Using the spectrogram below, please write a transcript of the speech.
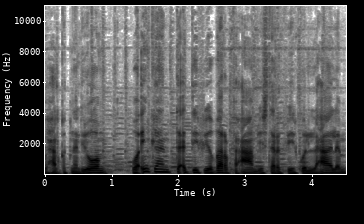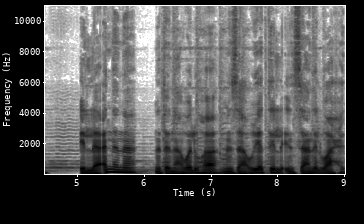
وحلقتنا اليوم وإن كانت تأتي في ظرف عام يشترك فيه كل العالم إلا أننا نتناولها من زاوية الإنسان الواحد.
